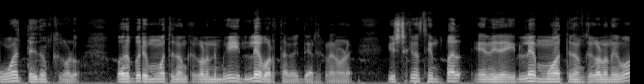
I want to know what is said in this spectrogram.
ಮೂವತ್ತೈದು ಅಂಕಗಳು, ಬರೋಬ್ಬರಿ ಮೂವತ್ತೈದು ಅಂಕಗಳು ನಿಮಗೆ ಇಲ್ಲೇ ಬರ್ತವೆ ವಿದ್ಯಾರ್ಥಿಗಳ ನೋಡಿ. ಇಷ್ಟಕ್ಕಿಂತ ಸಿಂಪಲ್ ಏನಿದೆ? ಇಲ್ಲೇ ಮೂವತ್ತೈದು ಅಂಕಗಳು ನೀವು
